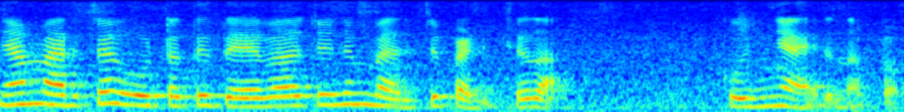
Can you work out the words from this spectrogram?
ഞാൻ വരച്ച കൂട്ടത്തിൽ ദേവാജനും വരച്ച് പഠിച്ചതാ. കുഞ്ഞായിരുന്നപ്പം.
